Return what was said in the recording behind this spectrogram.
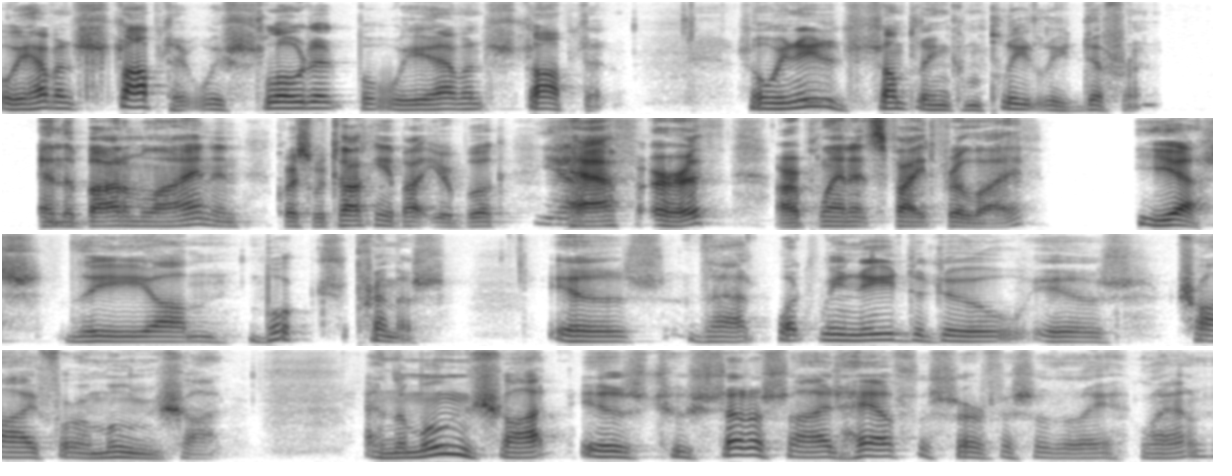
We haven't stopped it. We've slowed it, but we haven't stopped it. So we needed something completely different. And the bottom line, and of course, we're talking about your book, yeah. Half Earth Our Planet's Fight for Life. Yes. The um, book's premise is that what we need to do is try for a moonshot. And the moonshot is to set aside half the surface of the land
